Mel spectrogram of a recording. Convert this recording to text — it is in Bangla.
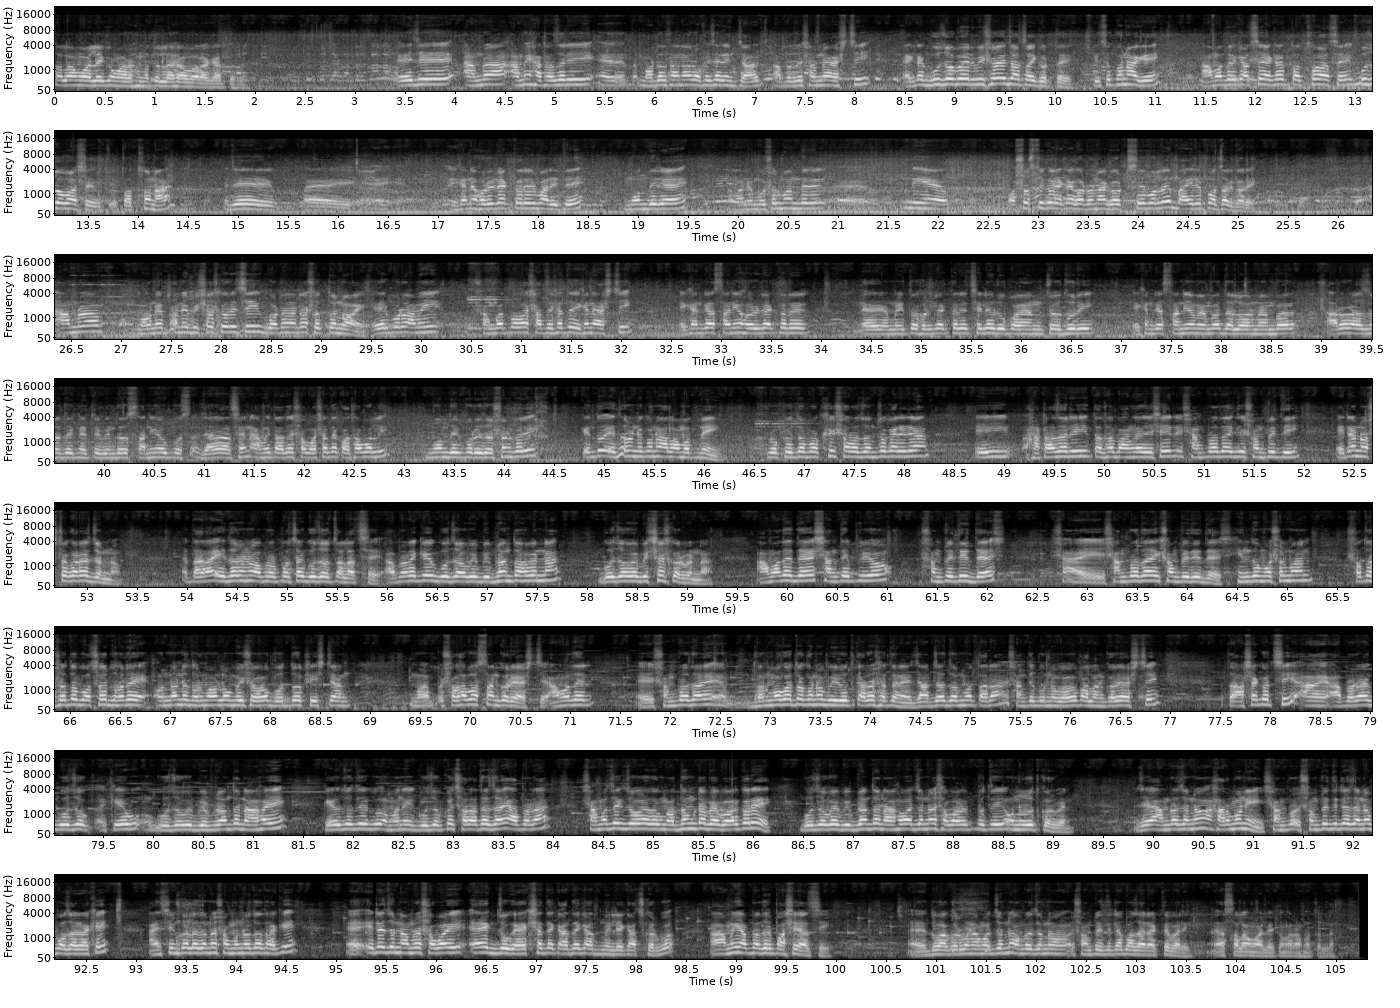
সালামু আলাইকুম রহমতুল্লাহ বারাকাত এই যে আমরা, আমি হাটহাজারি মডেল থানার অফিসার ইনচার্জ আপনাদের সামনে আসছি। একটা গুজবের বিষয়ে যাচাই করতে। কিছুক্ষণ আগে আমাদের কাছে একটা তথ্য আছে, গুজব আসে তথ্য না, যে এখানে হরি ডাক্তারের বাড়িতে মন্দিরে মানে মুসলমানদের নিয়ে অস্বস্তিকর একটা ঘটনা ঘটছে বলে বাইরে প্রচার করে। আমরা মনে প্রাণে বিশ্বাস করেছি ঘটনাটা সত্য নয়। এরপর আমি সংবাদ পাওয়ার সাথে সাথে এখানে আসছি। এখানকার স্থানীয় হরি ডাক্তারের মৃত হরি ডাক্তারের ছেলে রূপায়ণ চৌধুরী, এখানকার স্থানীয় মেম্বার দেলোয়ার মেম্বার, আরও রাজনৈতিক নেতৃবৃন্দ, স্থানীয় যারা আছেন, আমি তাদের সবার সাথে কথা বলি, মন্দির পরিদর্শন করি। কিন্তু এ ধরনের কোনো আলামত নেই। প্রকৃতপক্ষে ষড়যন্ত্রকারীরা এই হাটাজারি তথা বাংলাদেশের সাম্প্রদায়িক যে সম্প্রীতি, এটা নষ্ট করার জন্য। তারা এই ধরনের অপপ্রচার গুজব চালাচ্ছে। আপনারা কেউ গুজবে বিভ্রান্ত হবেন না, গুজবে বিশ্বাস করবেন না। আমাদের দেশ শান্তিপ্রিয় সম্প্রীতির দেশ সাম্প্রদায়িক সম্প্রীতির দেশ। হিন্দু, মুসলমান শত শত বছর ধরে অন্যান্য ধর্মাবলম্বী সহ বৌদ্ধ, খ্রিস্টান সহাবস্থান করে আসছে। আমাদের সম্প্রদায় ধর্মগত কোনো বিরোধ কারোর সাথে নেই। যার যার ধর্ম তারা শান্তিপূর্ণভাবে পালন করে আসছে। তো আশা করছি আপনারা গুজব, কেউ গুজবে বিভ্রান্ত না হয়ে কেউ যদি মানে গুজবকে ছড়াতে যায়, আপনারা সামাজিক যোগাযোগ মাধ্যমটা ব্যবহার করে গুজবে বিভ্রান্ত না হওয়ার জন্য সবার প্রতি অনুরোধ করবেন। যে আমরা যেন হারমোনি, সাম্প্র- সম্প্রীতিটা যেন বজায় রাখে আইন শৃঙ্খলা যেন সমুন্নত থাকে এটার জন্য আমরা সবাই একযোগে, একসাথে কাঁধে কাঁধ মিলিয়ে কাজ করব। আমি আপনাদের পাশে আছি। দোয়া করবেন আমার জন্য, আমরা যেন সম্প্রীতিটা বজায় রাখতে পারি। আসসালামু আলাইকুম রহমতুল্লাহ।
